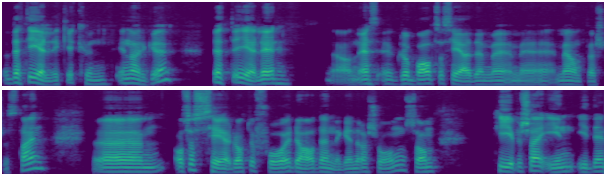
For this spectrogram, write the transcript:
dette gjelder ikke kun i Norge. Dette gjelder ja, Globalt så sier jeg det med, med, med anførselstegn. Uh, og så ser du at du får da denne generasjonen som hiver seg inn i de,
